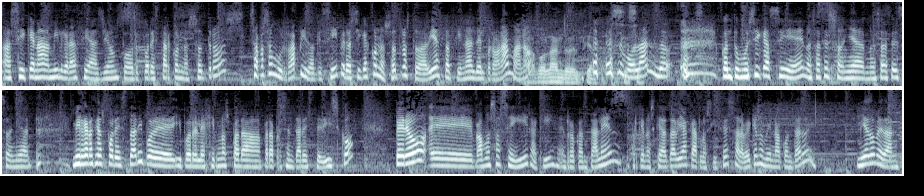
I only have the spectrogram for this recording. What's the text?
Así que nada, mil gracias, John, por, por estar con nosotros. Se ha pasado muy rápido, que sí, pero sigues con nosotros todavía hasta el final del programa, Va ¿no? volando el tiempo. sí, sí. Volando. Con tu música sí, ¿eh? Nos hace soñar, nos hace soñar. Mil gracias por estar y por, eh, y por elegirnos para, para presentar este disco. Pero eh, vamos a seguir aquí en Rock and Talent porque nos queda todavía Carlos y César. A ver qué nos vienen a contar hoy. Miedo me dan.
